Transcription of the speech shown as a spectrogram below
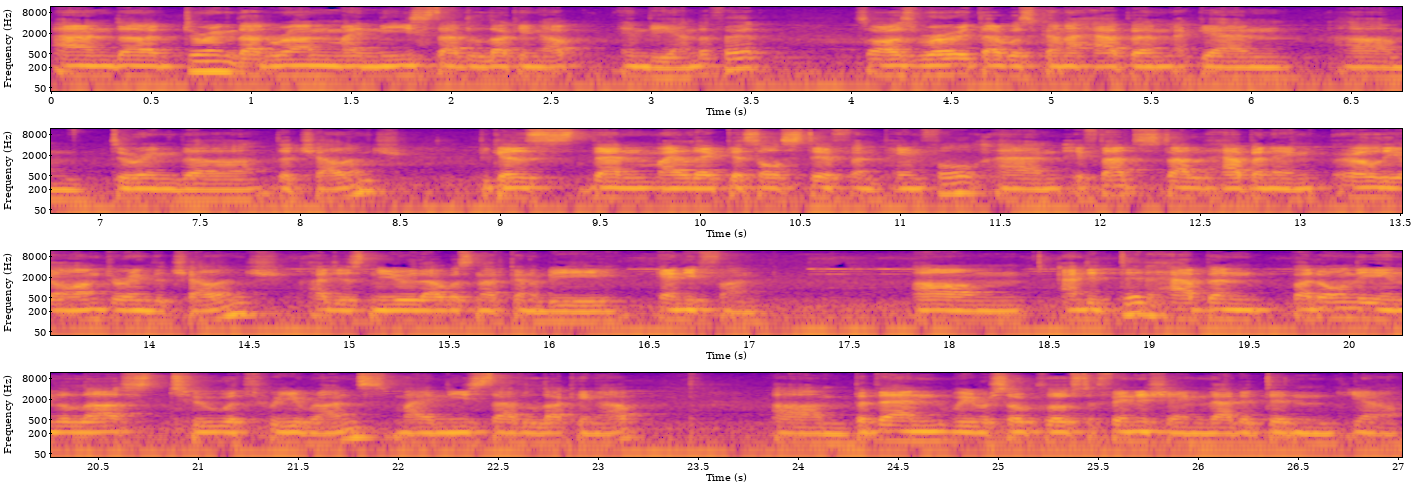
and uh, during that run, my knee started locking up in the end of it, so I was worried that was gonna happen again um, during the the challenge, because then my leg gets all stiff and painful, and if that started happening early on during the challenge, I just knew that was not gonna be any fun. Um, and it did happen, but only in the last two or three runs, my knee started locking up. Um, but then we were so close to finishing that it didn't, you know,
